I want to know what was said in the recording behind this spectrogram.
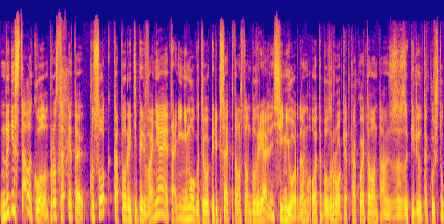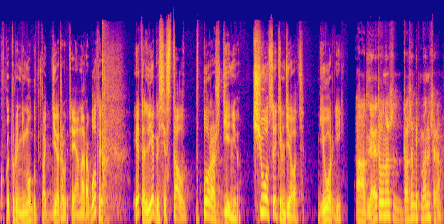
Да не стало колом, просто это кусок, который теперь воняет, они не могут его переписать, потому что он был реально сеньорным, это был рокет какой-то, он там запилил такую штуку, которую не могут поддерживать, и она работает. Это Legacy стал по рождению. Чего с этим делать, Георгий? А для этого нужно, должны быть менеджеры.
